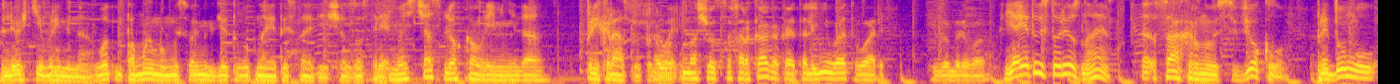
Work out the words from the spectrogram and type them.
легкие времена. Вот, по-моему, мы с вами где-то вот на этой стадии сейчас застряли. Мы сейчас в легком времени, да. Прекрасно А вот поговорили. насчет сахарка какая-то ленивая тварь изобрела. Я эту историю знаю. Э, Сахарную свеклу придумал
